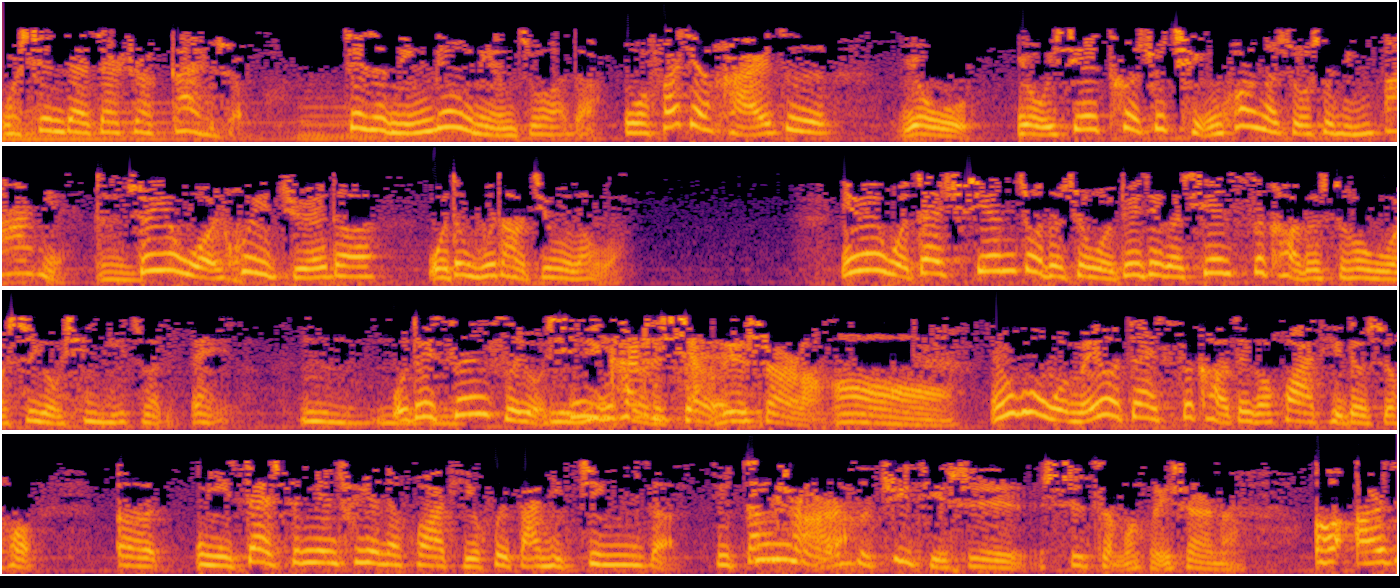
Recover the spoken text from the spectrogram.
我现在在这儿干什么？这是零六年做的。我发现孩子有有一些特殊情况的时候是零八年，所以我会觉得我的舞蹈救了我。因为我在先做的时候，我对这个先思考的时候，我是有心理准备的。嗯，我对生死有心理准备。开始想这事儿了哦。如果我没有在思考这个话题的时候，呃，你在身边出现的话题会把你惊着。就当时儿子具体是是怎么回事呢？哦，儿子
